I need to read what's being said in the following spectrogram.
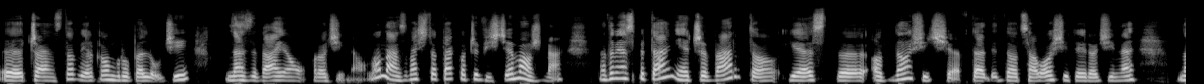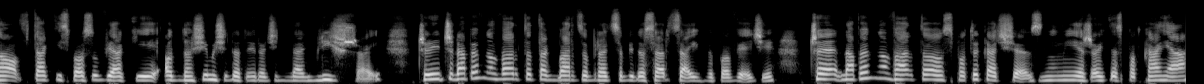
e, często wielką grupę ludzi, nazywają rodziną. No nazwać to tak oczywiście można. Natomiast pytanie, czy warto jest e, odnosić się wtedy do całości tej rodziny, no w taki sposób, w jaki odnosimy się do tej rodziny najbliższej. Czyli czy na pewno warto tak bardzo brać sobie do serca ich wypowiedzi? Czy na pewno warto spotykać się z nimi, jeżeli te spotkania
